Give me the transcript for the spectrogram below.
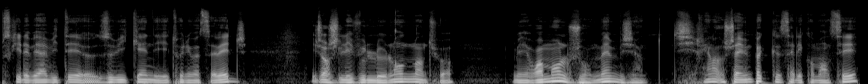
parce qu'il avait invité The Weeknd et 21 Savage. Et genre, je l'ai vu le lendemain, tu vois. Mais vraiment, le jour même, j'ai rien. Je savais même pas que ça allait commencer.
